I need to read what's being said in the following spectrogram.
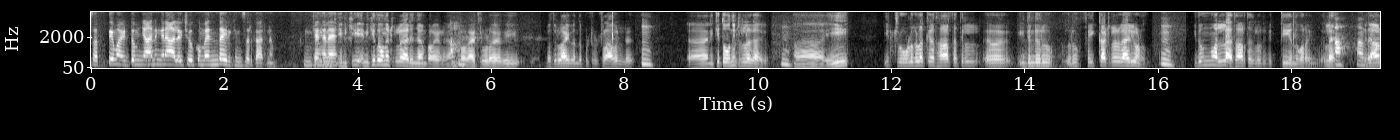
സത്യമായിട്ടും ഞാൻ ഇങ്ങനെ ആലോചിച്ച് നോക്കുമ്പോ എന്തായിരിക്കും സർ കാരണം? എനിക്ക് അങ്ങനെ എനിക്ക് എനിക്ക് തോന്നിയിട്ടുള്ള കാര്യം ഞാൻ പറയണേ ഞാൻ പ്രായത്തിലൂടെ ഈ ബദലുമായി ബന്ധപ്പെട്ട ട്രാവലിൽ എനിക്ക് തോന്നിയിട്ടുള്ള കാര്യം. ഈ ഈ ട്രോളുകളൊക്കെ യഥാർത്ഥത്തിൽ ഇതിന്റെ ഒരു ഒരു ഫേക്ക് ആയിട്ടുള്ള ഒരു കാര്യമാണത് ഇതൊന്നും അല്ല യഥാർത്ഥത്തിൽ ഒരു വ്യക്തി എന്ന് പറയുന്നത് അല്ലേ? ഞാൻ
